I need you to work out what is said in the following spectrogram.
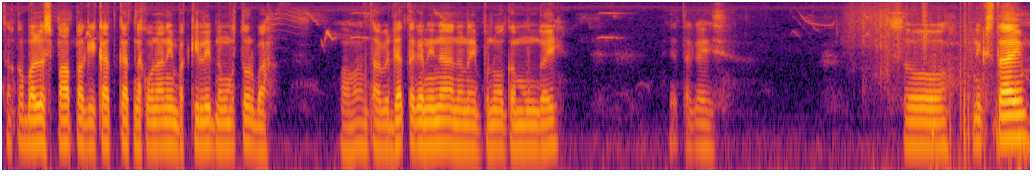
sa kabalos papa gikat-kat na ano yung bakilid ng motor ba Maman tabi data ganina ano na puno ka munggay. Data guys. So next time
